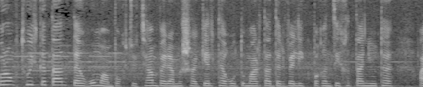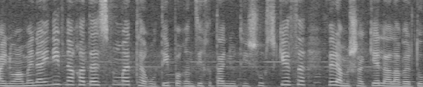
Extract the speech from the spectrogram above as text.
որոնք թույլ կտան տեղում ամբողջությամբ վերամշակել թեղուտում արտադրվելիք պղնձի խտանյութը։ Այնուամենայնիվ նախատեսվում է թեղուտի Մարտի պղնձի խտանյութի շուրջ կեսը վերամշակել Ալավերդու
